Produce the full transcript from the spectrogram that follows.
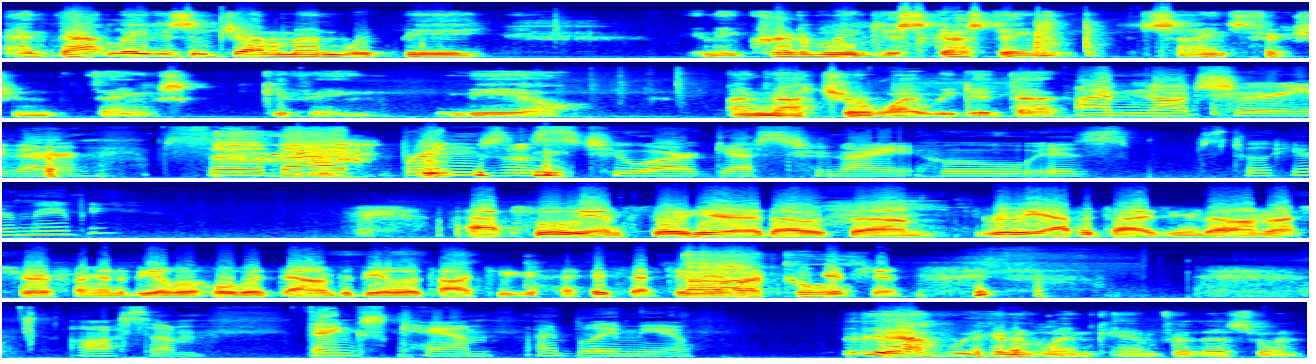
And that, ladies and gentlemen, would be an incredibly disgusting science fiction Thanksgiving meal. I'm not sure why we did that. I'm not sure either. So that brings us to our guest tonight, who is still here, maybe? Absolutely, I'm still here. That was um, really appetizing, though. I'm not sure if I'm going to be able to hold it down to be able to talk to you guys after your Ah, cool. description. Awesome. Thanks, Cam. I blame you. Yeah, we're going to blame Cam for this one.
